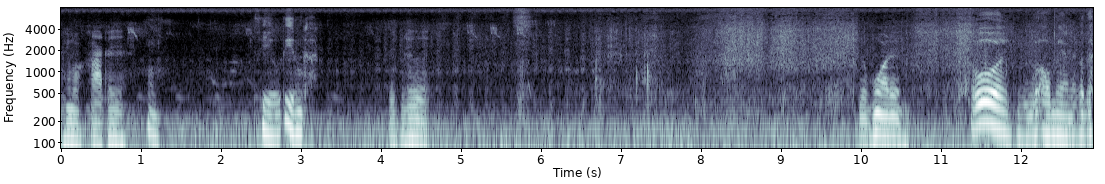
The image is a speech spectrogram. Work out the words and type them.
ให้บอกขาดเลยเสียวตีนขาดไปเรื่อย กือบหัวเลยโอ้ยเอาแม่นะก็ได้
